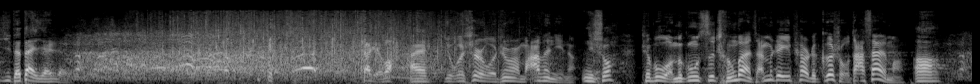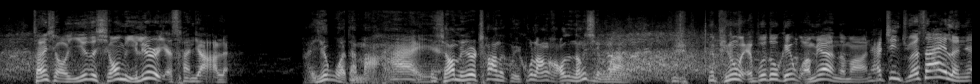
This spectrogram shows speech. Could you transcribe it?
义的代言人。大姐夫，哎，有个事儿我正好麻烦你呢。你说这不我们公司承办咱们这一片的歌手大赛吗？啊？咱小姨子小米粒儿也参加了。哎呀，我的妈呀！哎呀，你小米粒儿唱的鬼哭狼嚎的，能行吗？不 是那评委不都给我面子吗？你还进决赛了呢？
